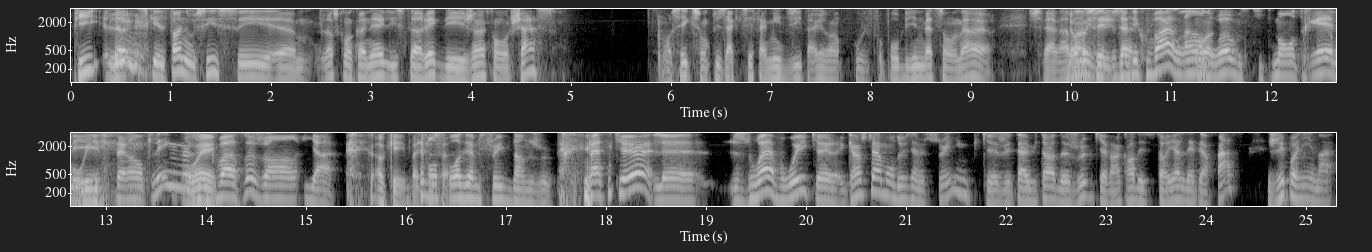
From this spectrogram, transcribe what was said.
Puis, le- ce qui est le fun aussi, c'est euh, lorsqu'on connaît l'historique des gens qu'on chasse. On sait qu'ils sont plus actifs à midi, par exemple. Il ne faut pas oublier de mettre son heure. Je fais Ben oui, avancer j'ai découvert l'endroit où ce qui te montrait les, Oui. les différentes lignes. Oui. J'ai découvert ça genre hier. Ben, c'est mon ça. troisième stream dans le jeu. Parce que le, je dois avouer que quand j'étais à mon deuxième stream, puis que j'étais à 8 heures de jeu, puis qu'il y avait encore des tutoriels d'interface, j'ai pogné les nerfs.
